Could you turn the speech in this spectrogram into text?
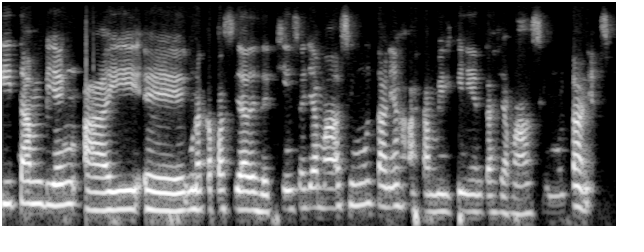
y también hay eh, una capacidad desde 15 llamadas simultáneas hasta 1500 llamadas simultáneas.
